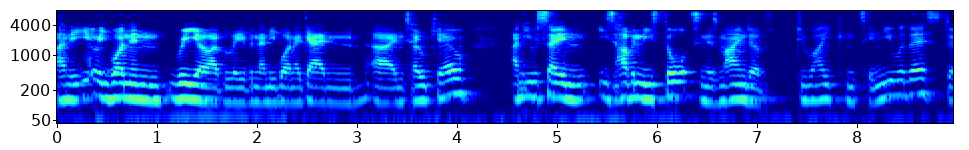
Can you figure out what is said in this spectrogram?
and he, he won in Rio, I believe, and then he won again uh, in Tokyo. And he was saying he's having these thoughts in his mind of, do I continue with this? Do,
